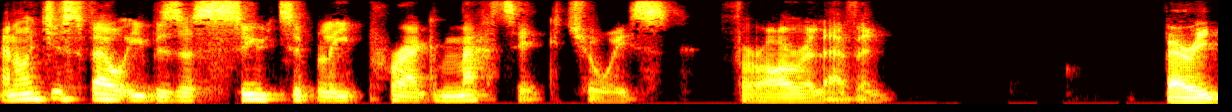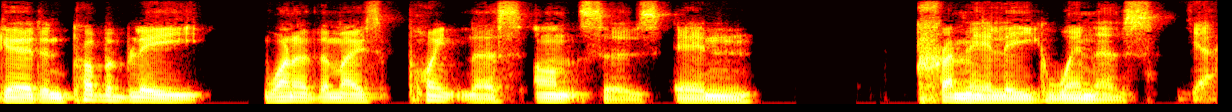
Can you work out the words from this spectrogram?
And I just felt he was a suitably pragmatic choice for R11. Very good. And probably one of the most pointless answers in Premier League winners. Yeah.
